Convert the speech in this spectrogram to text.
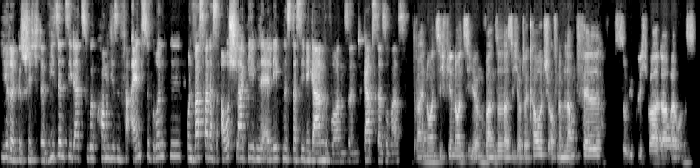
Ihre Geschichte? Wie sind Sie dazu gekommen, diesen Verein zu gründen? Und was war das ausschlaggebende Erlebnis, dass Sie vegan geworden sind? Gab es da sowas? 93, 94 irgendwann saß ich auf der Couch auf einem Lammfell, so üblich war da bei uns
